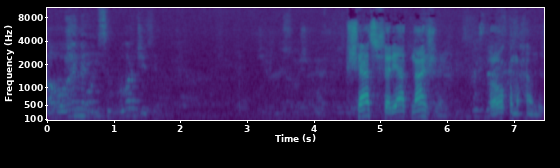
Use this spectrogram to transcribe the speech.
А во время Исы была джизия? Сейчас шариат наш же, пророка Мухаммада.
